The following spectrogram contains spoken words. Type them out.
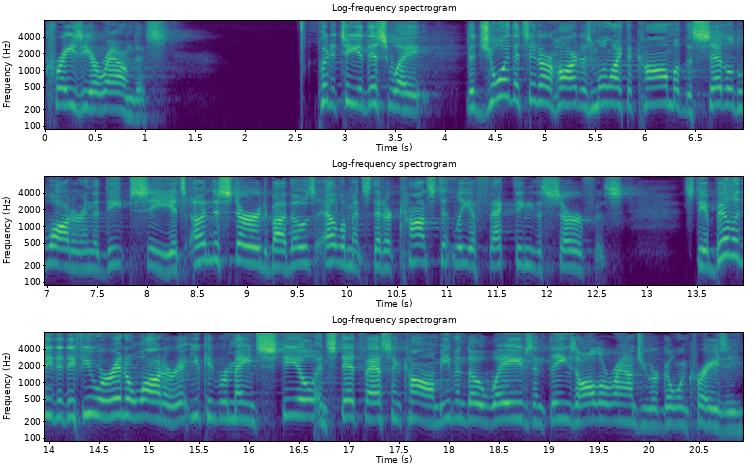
crazy around us. Put it to you this way. The joy that's in our heart is more like the calm of the settled water in the deep sea. It's undisturbed by those elements that are constantly affecting the surface. It's the ability that if you were in a water, you can remain still and steadfast and calm, even though waves and things all around you are going crazy.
